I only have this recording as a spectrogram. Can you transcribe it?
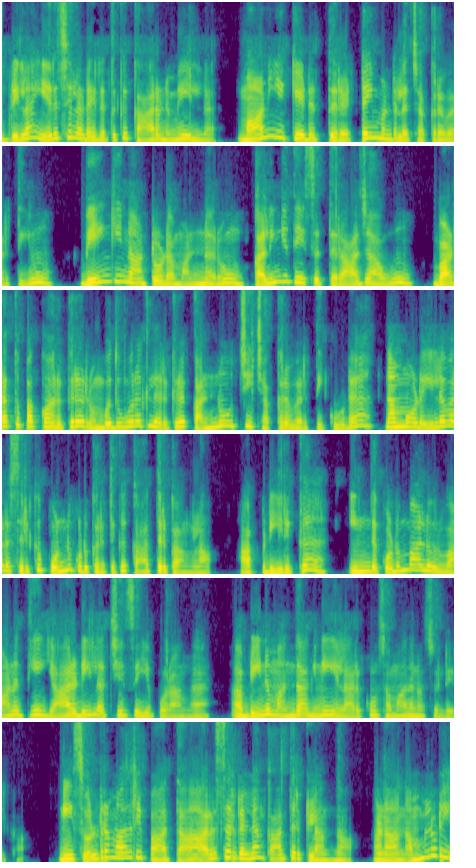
இப்படிலாம் எரிச்சல் அடைறதுக்கு காரணமே இல்ல. மானியக்கேடத்து ரெட்டை மண்டல சக்கரவர்த்தியும் வேங்கி நாட்டோட மன்னரும் கலிங்க தேசத்து ராஜாவும் வடக்கு பக்கம் இருக்கிற ரொம்ப தூரத்துல இருக்கிற கண்ணூச்சி சக்கரவர்த்தி கூட நம்மோட இளவரசருக்கு பொண்ணு கொடுக்கறதுக்கு காத்திருக்காங்களாம். அப்படி இருக்க இந்த கொடும்பாலூர் வானத்தையே யாரடி லட்சியம் செய்ய போறாங்க? அப்படின்னு மந்தாகினி எல்லாருக்கும் சமாதானம் சொல்லியிருக்கான் நீ சொல்ற மாதிரி பார்த்தா அரசர்கள்லாம் காத்திருக்கலாம் தான். ஆனா நம்மளுடைய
